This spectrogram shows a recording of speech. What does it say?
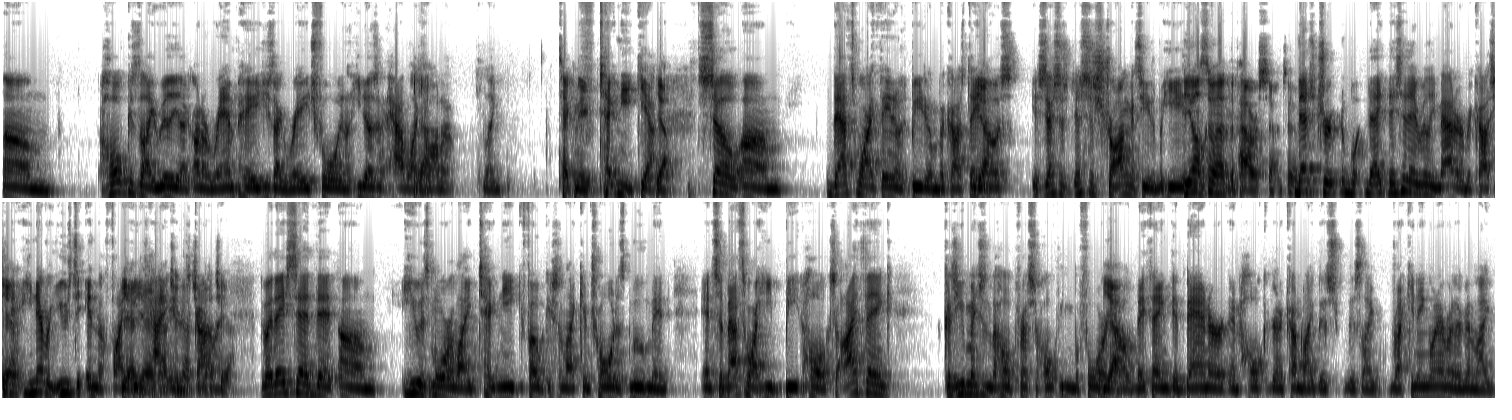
um, Hulk is like really like on a rampage. He's like rageful, and he doesn't have like Yeah. a lot of like technique. technique. Yeah. Yeah. So um, that's why Thanos beat him because Thanos is just as, just as strong as he is, but he is He also had the Power Stone too. that's true. But They, they said they really matter because he, Yeah. he never used it in the fight. Yeah, he just yeah, had gotcha, it in his gotcha, gauntlet. gotcha. But they said that um, he was more like technique focused and like controlled his movement, and so that's why he beat Hulk. So I think because you mentioned the whole Professor Hulk thing before, Yeah. how they think that Banner and Hulk are going to come to like this this like reckoning, or whatever. They're going to like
